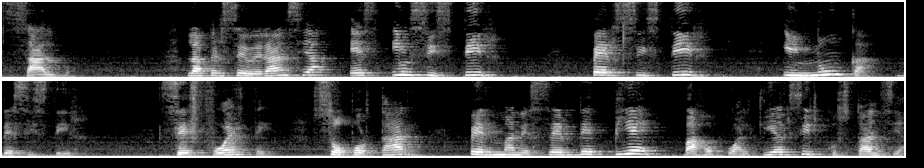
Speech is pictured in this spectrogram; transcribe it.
salvo. La perseverancia es insistir persistir y nunca desistir. Ser fuerte, soportar, permanecer de pie bajo cualquier circunstancia.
